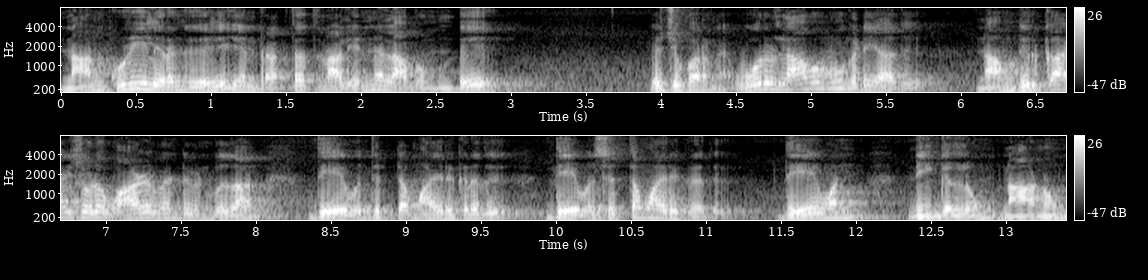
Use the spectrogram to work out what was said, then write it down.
நான் குழியில் இறங்குகையில் என் ரத்தத்தினால் என்ன லாபம் உண்டு? வச்சு பாருங்கள் ஒரு லாபமும் கிடையாது. நாம் தீர்க்காயுசோடு வாழ வேண்டும் என்பதுதான் தேவ திட்டமாக இருக்கிறது தேவ சித்தமாக இருக்கிறது தேவன் நீங்களும் நானும்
